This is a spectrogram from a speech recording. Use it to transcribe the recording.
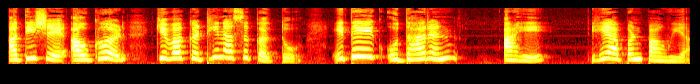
अतिशय अवघड किंवा कठीण असं करतो. इथे एक उदाहरण आहे हे आपण पाहूया.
